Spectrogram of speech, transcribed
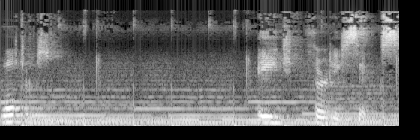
Walters age 36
